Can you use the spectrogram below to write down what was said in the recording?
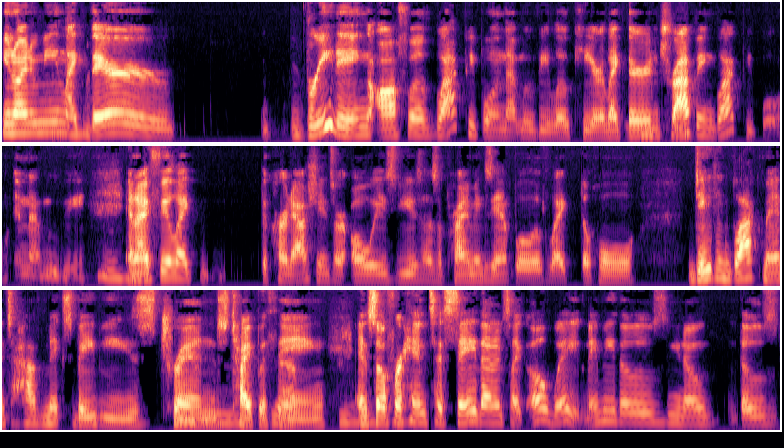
you know what i mean like they're breeding off of black people in that movie low key or like they're Mhm. entrapping black people in that movie and i feel like the kardashians are always used as a prime example of like the whole dating black men to have mixed babies trend Mhm. type of Yep. thing Mhm. and so for him to say that it's like oh wait maybe those you know those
